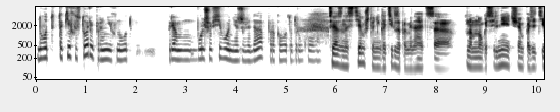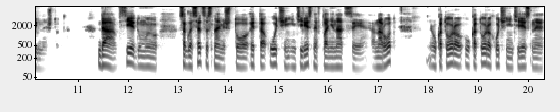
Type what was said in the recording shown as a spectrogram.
Ну вот таких историй про них, ну вот прям больше всего, нежели, да, про кого-то другого. Связано с тем, что негатив запоминается намного сильнее, чем позитивное что-то. Да, все, думаю, согласятся с нами, что это очень интересный в плане нации народ, у которого, у которых очень интересное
